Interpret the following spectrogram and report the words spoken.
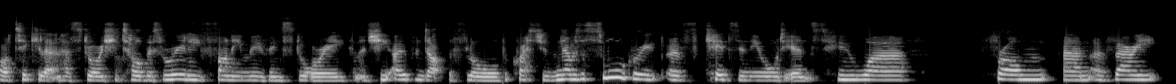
articulate in her story. She told this really funny, moving story, and she opened up the floor for questions. And there was a small group of kids in the audience who were from um, a very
